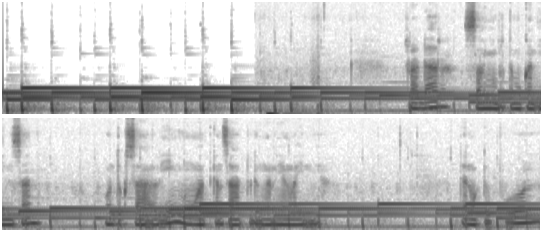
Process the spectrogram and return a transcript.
Radar saling mempertemukan insan untuk saling menguatkan satu dengan yang lainnya. Dan waktu pun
